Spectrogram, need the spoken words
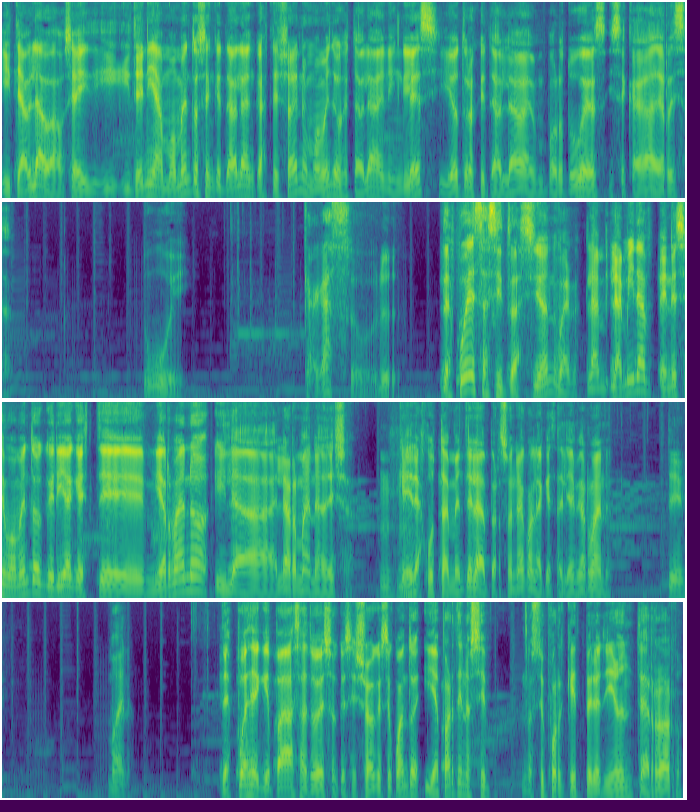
Y te hablaba. O sea, y, tenía momentos en que te hablaba en castellano, momentos que te hablaba en inglés y otros que te hablaba en portugués y se cagaba de risa. Uy. Cagazo, boludo. Después de esa situación, bueno, la, la mina en ese momento quería que esté mi hermano y la, la hermana de ella, que era justamente la persona con la que salía mi hermano. Sí. Bueno. Después de que pasa todo eso, qué sé yo, qué sé cuánto, y aparte no sé, no sé por qué, pero tenía un terror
